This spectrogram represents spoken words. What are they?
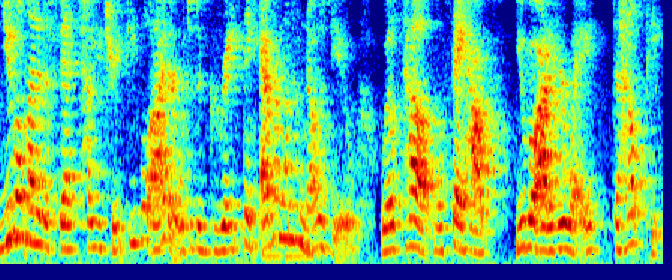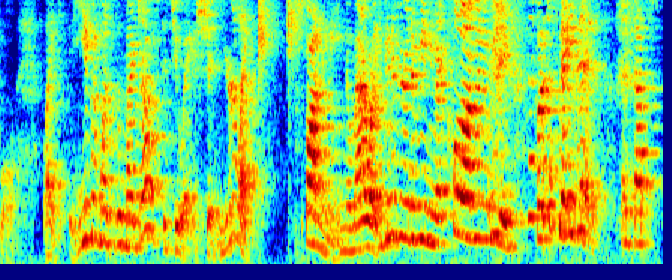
You don't let it affect how you treat people either, which is a great thing. Everyone who knows you will tell will say how you go out of your way to help people. Like even with, with my job situation, you're like respond to me no matter what. Even if you're in a meeting, like hold on, I'm in a meeting, but say this. Like that's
